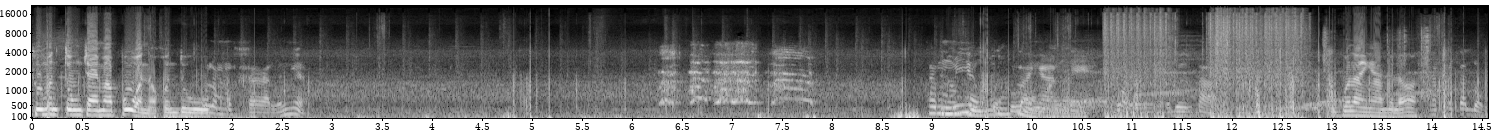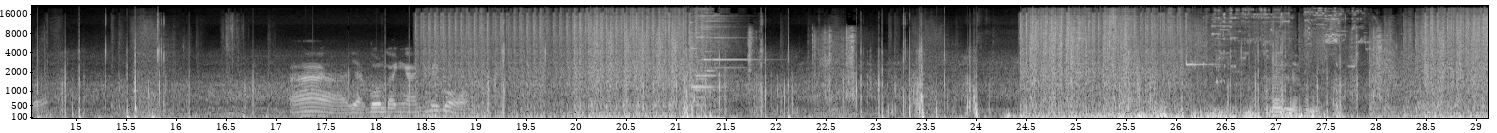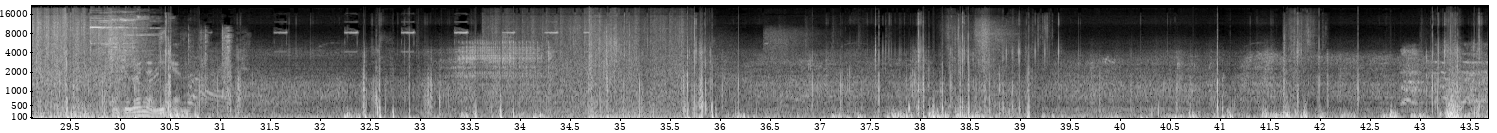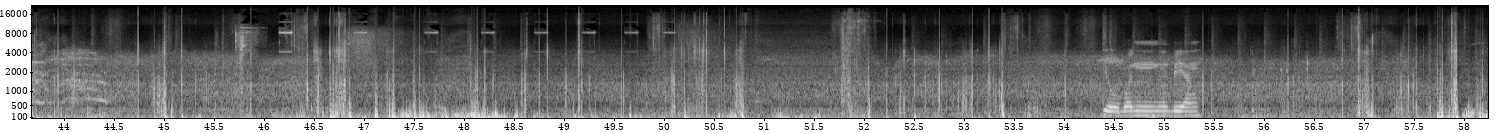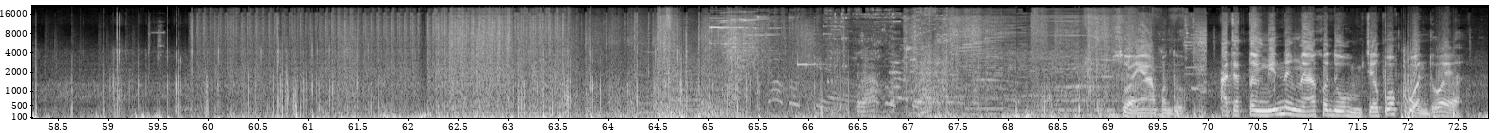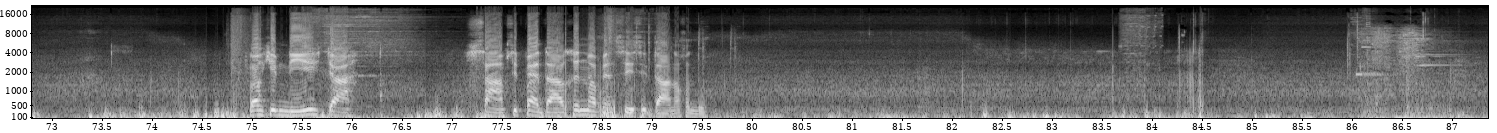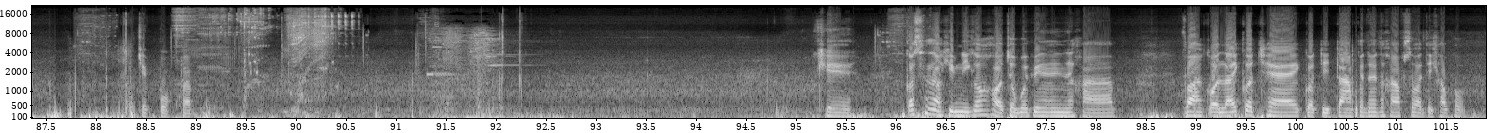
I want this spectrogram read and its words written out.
คือมันจงใจมาป่วนอะคนดู กูลำคาญแล้วเนี่ย ถ้ามึงไม่หยุดกดกูรายงานแน่บอกเบอร์สามผมก็รายงานไปแล้วอะถ้าไม่ตลกแล้วอ่า อยากโดนรายงานก็ไม่บอก เล่นเลยคน ดูผมจะเล่นอย่างที่เห็นอยู่บนระเบียง สวยงามคนดู อาจจะตึงนิดนึงนะคนดูผมเจอพวกป่วนด้วยอะ่ะ ก็คลิปนี้จะสามสิบแปดดาวขึ้นมาเป็นสี่สิบดาวนะคนดู เก็บปกครับโอเค ก็สำหรับคลิปนี้ก็ขอจบไว้เพียงเท่านี้นะครับ ฝากกดไลค์ กดแชร์ กดติดตามกันด้วยนะครับ สวัสดีครับผม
